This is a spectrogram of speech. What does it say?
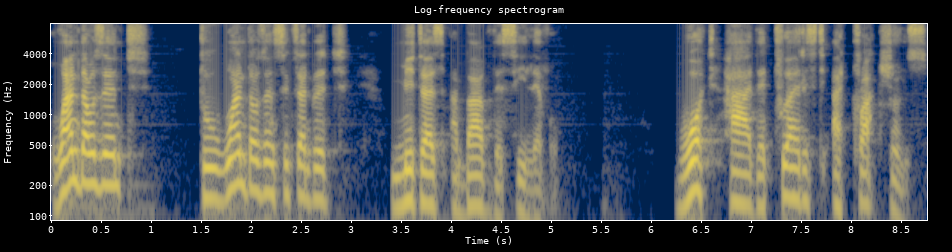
1,000 to 1,600 meters above the sea level. What are the tourist attractions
